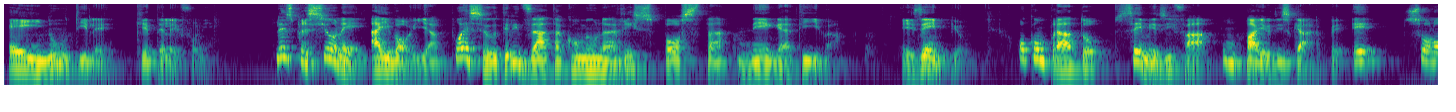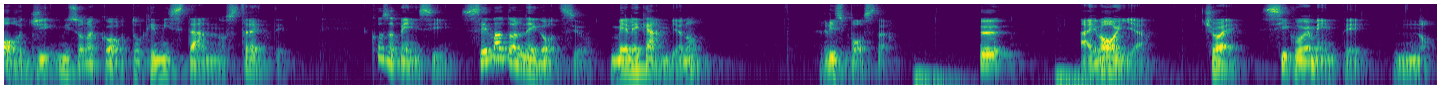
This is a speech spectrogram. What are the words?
è inutile che telefoni. L'espressione hai voglia può essere utilizzata come una risposta negativa. Esempio, ho comprato sei mesi fa un paio di scarpe e solo oggi mi sono accorto che mi stanno strette. Cosa pensi? Se vado al negozio, me le cambiano? Risposta. E hai voglia? Cioè, sicuramente no.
